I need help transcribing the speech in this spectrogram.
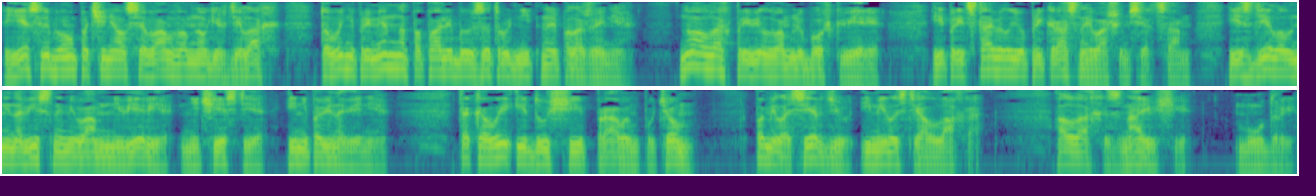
Если бы он подчинялся вам во многих делах, то вы непременно попали бы в затруднительное положение. Но Аллах привил вам любовь к вере и представил ее прекрасной вашим сердцам, и сделал ненавистными вам неверие, нечестие и неповиновение. Таковы идущие правым путем по милосердию и милости Аллаха. Аллах знающий, мудрый.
